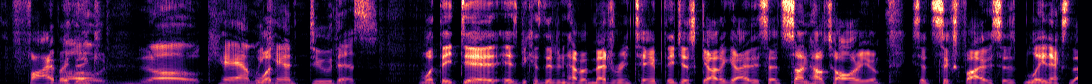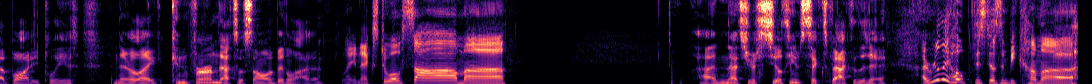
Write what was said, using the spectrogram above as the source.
five, I think. Oh no, Cam, we What- can't do this. What they did is because they didn't have a measuring tape, they just got a guy. They said, "Son, how tall are you?" He said six five. He says, "Lay next to that body, please." And they're like, "Confirm that's Osama bin Laden." Lay next to Osama. And that's your SEAL Team Six fact of the day. I really hope this doesn't become a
